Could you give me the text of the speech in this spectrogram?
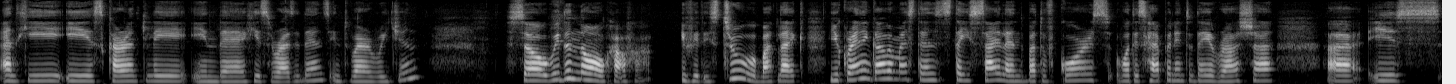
and he is currently in the his residence in Tver region. So we don't know how if it is true, but like Ukrainian government stands, stays silent. But of course, what is happening today, in Russia. Uh, is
